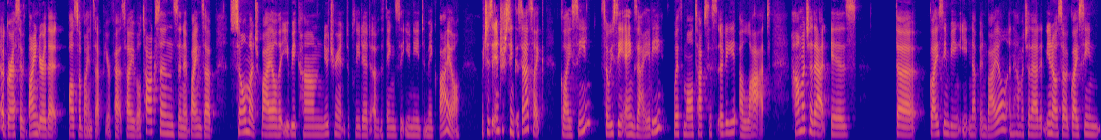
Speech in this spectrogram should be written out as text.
aggressive binder that also binds up your fat soluble toxins and it binds up so much bile that you become nutrient depleted of the things that you need to make bile, which is interesting because that's like glycine. So we see anxiety with mold toxicity a lot. How much of that is the glycine being eaten up in bile and how much of that, you know, so glycine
